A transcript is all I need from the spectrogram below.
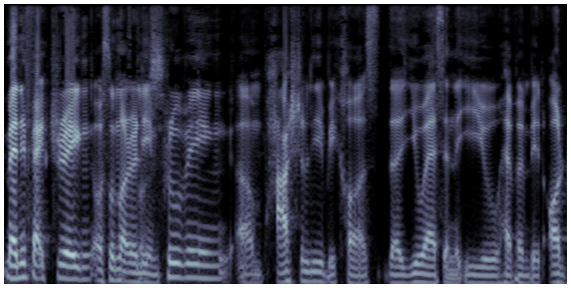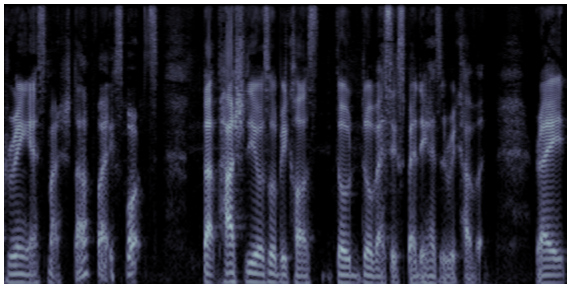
manufacturing also not really improving. Um, partially because the US and the EU haven't been ordering as much stuff for exports, but partially also because the domestic spending hasn't recovered right?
